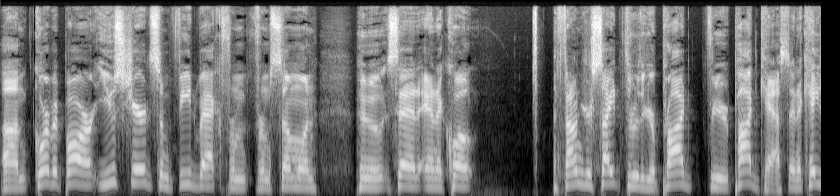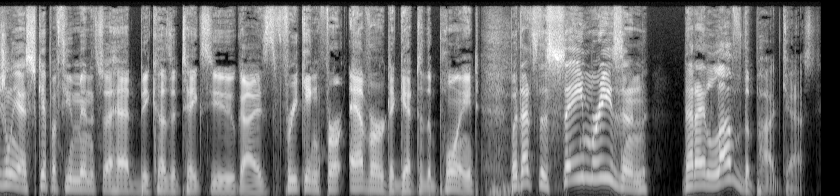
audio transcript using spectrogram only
um, Corbett Barr, you shared some feedback from from someone who said, and I quote. I found your site through your prod for your podcast, and occasionally I skip a few minutes ahead because it takes you guys freaking forever to get to the point. But that's the same reason that I love the podcast.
